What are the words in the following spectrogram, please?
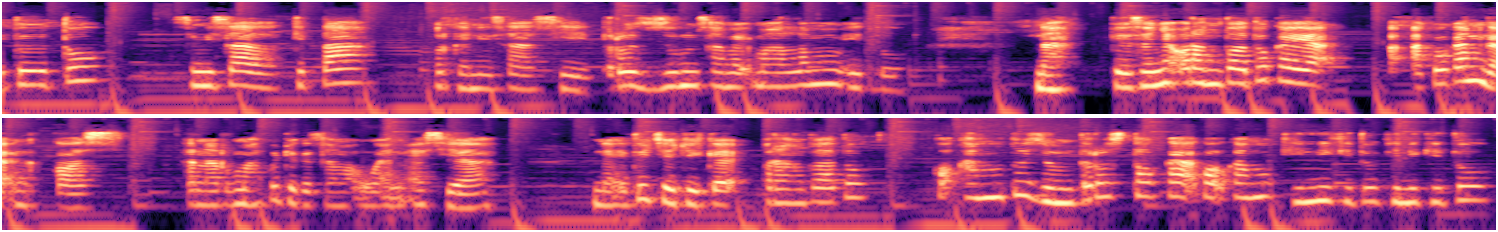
itu tuh semisal kita organisasi, terus Zoom sampai malam itu. Nah, biasanya orang tua tuh kayak, aku kan nggak ngekos, karena rumahku juga sama UNS ya. Nah, itu jadi kayak orang tua tuh, kok kamu tuh Zoom terus toh kak, kok kamu gini gitu, gini gitu.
